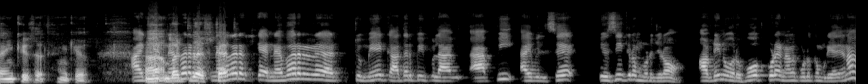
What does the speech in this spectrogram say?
Thank you sir thank you never never never to make other people happy I will say இது சீக்கிரம் முடிஞ்சிடும் அப்படின்னு ஒரு ஹோப் கூட என்னால் கொடுக்க முடியாது. ஏன்னா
